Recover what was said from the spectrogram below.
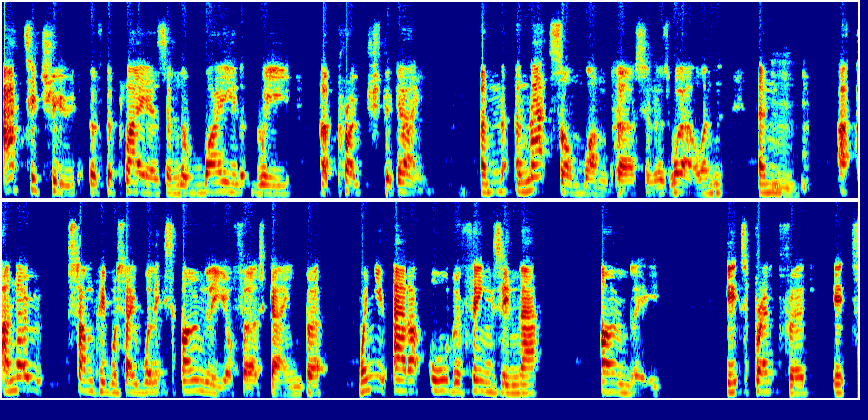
attitude of the players and the way that we approach the game, and and that's on one person as well. And and mm. I, I know some people say, well, it's only your first game, but when you add up all the things in that only, it's Brentford. It's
